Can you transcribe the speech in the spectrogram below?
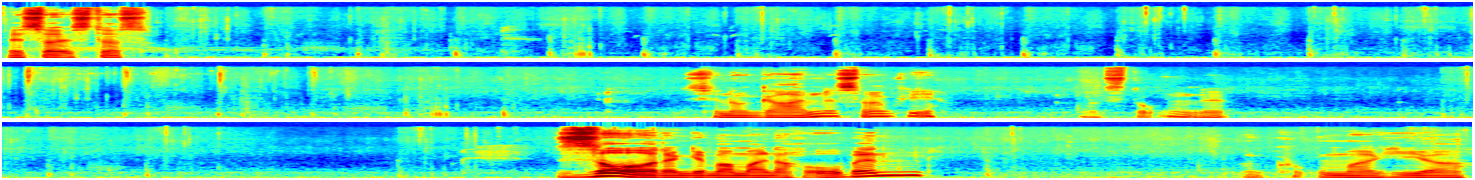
Besser ist das. Ist hier noch ein Geheimnis irgendwie? Was ducken? Ne. So, dann gehen wir mal nach oben. Und gucken mal hier.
